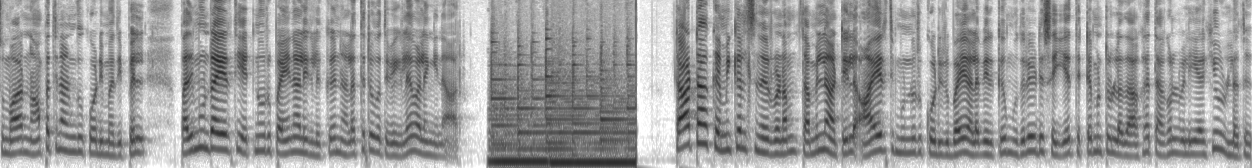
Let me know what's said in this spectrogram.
சுமார் நாற்பத்தி நான்கு கோடி மதிப்பில் பதிமூன்றாயிரத்தி எட்நூறு பயனாளிகளுக்கு நலத்திட்ட உதவிகளை வழங்கினார். டாடா கெமிக்கல்ஸ் நிறுவனம் தமிழ்நாட்டில் ஆயிரத்தி முன்னூறு கோடி ரூபாய் அளவிற்கு முதலீடு செய்ய திட்டமிட்டுள்ளதாக தகவல் வெளியாகியுள்ளது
